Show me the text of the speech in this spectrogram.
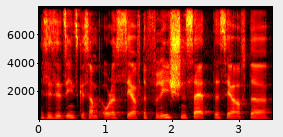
Es ist jetzt insgesamt alles sehr auf der frischen Seite, sehr auf der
